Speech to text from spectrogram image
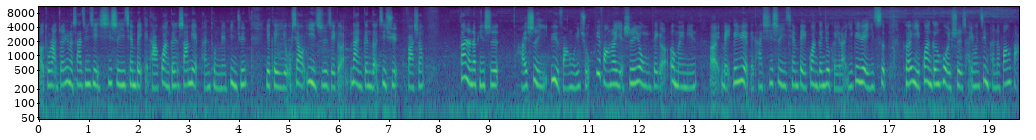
呃，土壤专用的杀菌剂稀释一千倍，给它灌根杀灭盆土里面病菌，也可以有效抑制这个烂根的继续发生。当然了，平时。还是以预防为主，预防呢也是用这个恶霉灵，呃，每个月给它稀释一千倍灌根就可以了，一个月一次，可以灌根或者是采用浸盆的方法，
